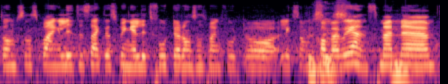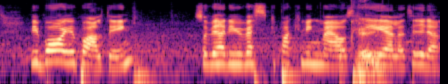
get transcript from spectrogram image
de som sprang lite sakta springa lite fortare, de som sprang fort och liksom Precis. komma överens. Men eh, vi bar ju på allting. Så vi hade ju väskpackning med oss Okej. hela tiden.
